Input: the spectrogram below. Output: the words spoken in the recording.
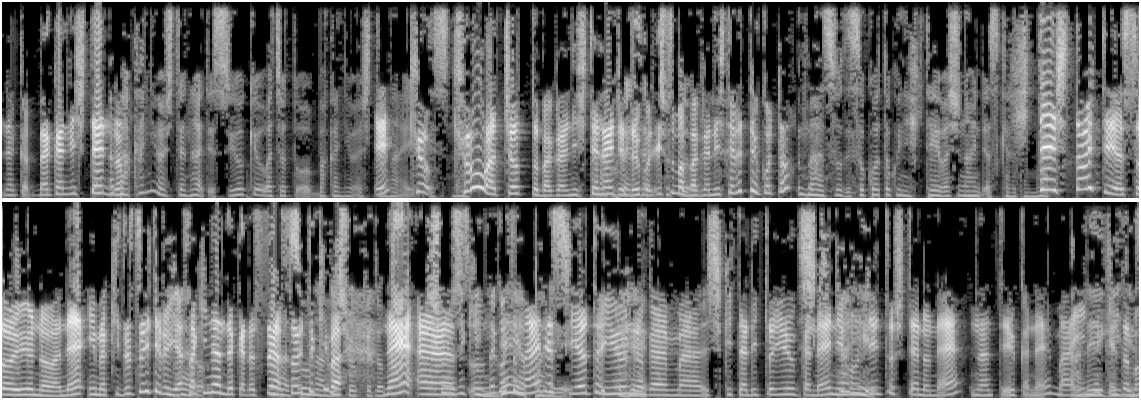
なんかバカにしてんの？バカにはしてないですよ。今日はちょっとバカにはしえてない今日です、ね。今日はちょっとバカにしてないってどういうこと？いつもバカにしてるっていうこと？まあそうです。そこは特に否定はしないんですけれども。否定しといてよ、そういうのはね。今傷ついてる矢先なんだからさ、まあそういう時はね、えねそんなことないですよというのが、まあ、しきたりというかね、日本人としてのね、なんていうかね、まあいいんだけども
